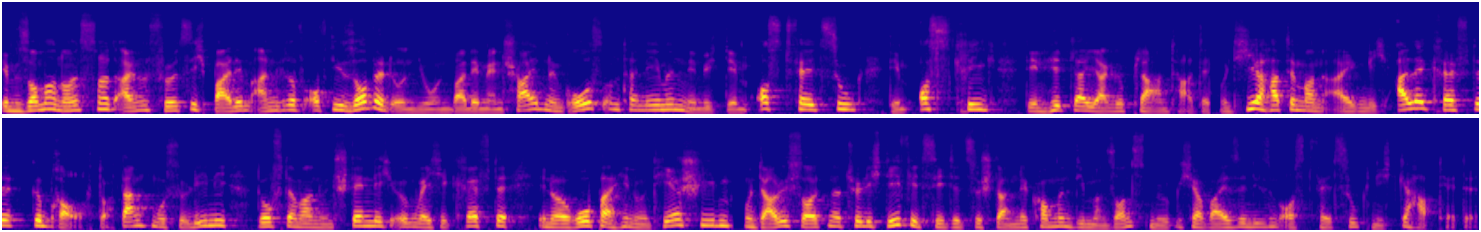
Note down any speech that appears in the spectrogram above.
im Sommer 1941 bei dem Angriff auf die Sowjetunion, bei dem entscheidenden Großunternehmen, nämlich dem Ostfeldzug, dem Ostkrieg, den Hitler ja geplant hatte. Und hier hatte man eigentlich alle Kräfte gebraucht. Doch dank Mussolini durfte man nun ständig irgendwelche Kräfte in Europa hin und her schieben und dadurch sollten natürlich Defizite zustande kommen, die man sonst möglicherweise in diesem Ostfeldzug nicht gehabt hätte.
